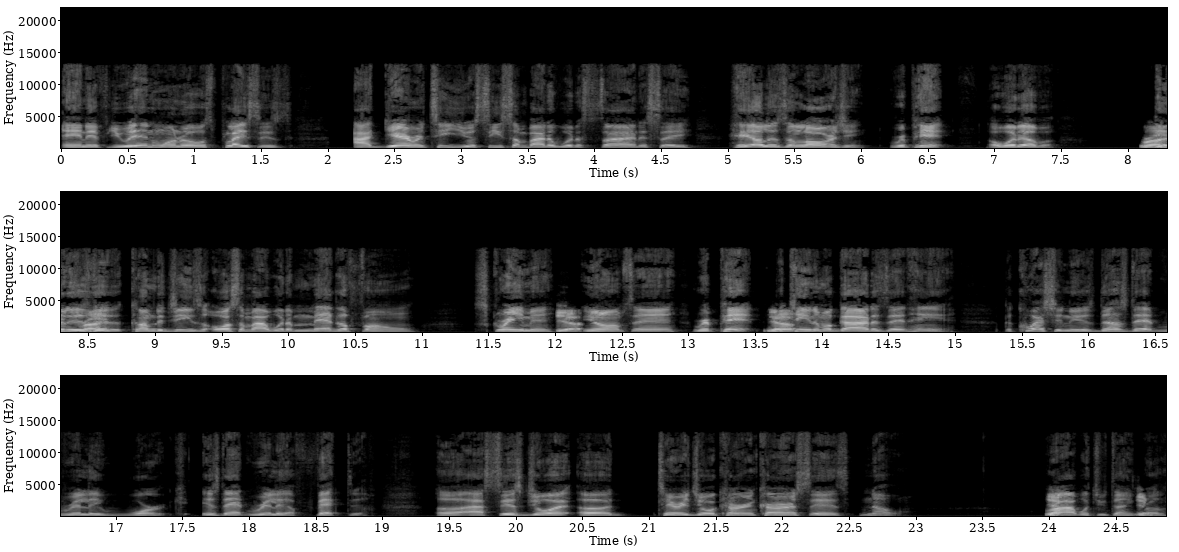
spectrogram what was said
And if you're in one of those places, I guarantee you'll see somebody with a sign that say hell is enlarging, repent or whatever. Right, Do this right. to come to Jesus, or somebody with a megaphone screaming. Yeah. You know what I'm saying? Repent. Yeah. The kingdom of God is at hand. The question is, does that really work? Is that really effective? Uh, our sis Joy, uh, Terry Joy Curran Curran says no. Yeah. Rob, what you think, Yeah. brother?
